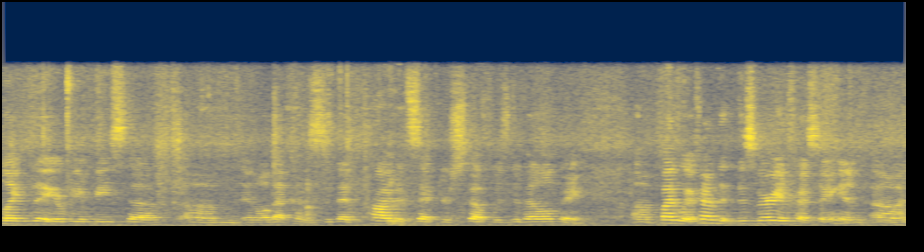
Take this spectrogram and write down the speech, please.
like, the Airbnb stuff, um, and all that kind of stuff, that private sector stuff was developing. Uh, by the way, I found this very interesting, and, uh, I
